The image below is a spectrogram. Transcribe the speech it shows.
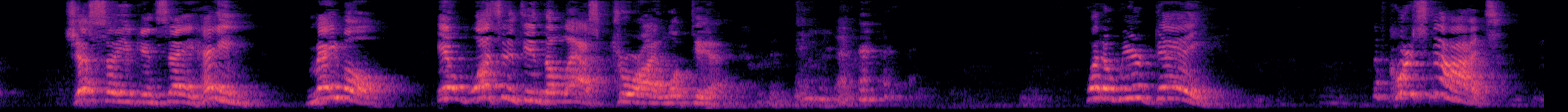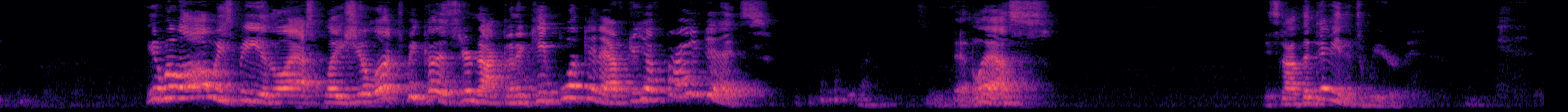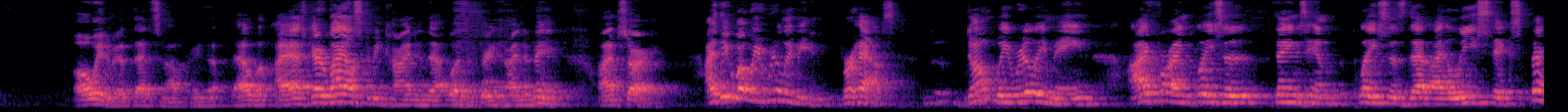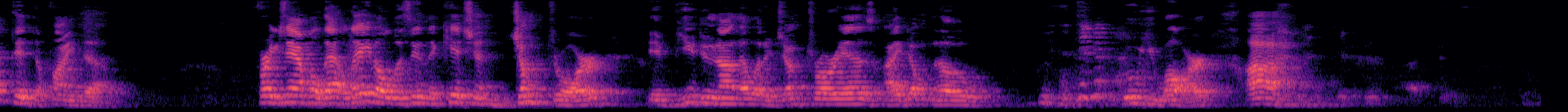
just so you can say, hey, Mabel, it wasn't in the last drawer I looked in? what a weird day. Of course not. It will always be in the last place you looked because you're not going to keep looking after you find it. Unless it's not the day that's weird. Oh, wait a minute, that's not very, that, that I asked everybody else to be kind, and that wasn't very kind to me. I'm sorry. I think what we really mean, perhaps, don't we really mean I find places, things in places that I least expected to find them. For example, that ladle was in the kitchen junk drawer. If you do not know what a junk drawer is, I don't know who you are. Uh,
